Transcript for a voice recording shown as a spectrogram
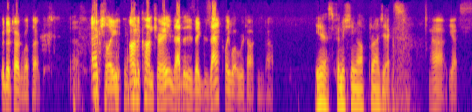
we don't talk about that. Actually, on the contrary, that is exactly what we're talking about. yes finishing off projects Ah, yes.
